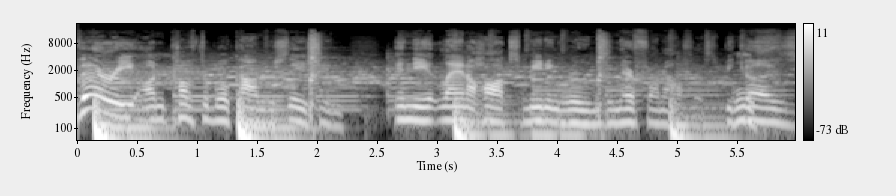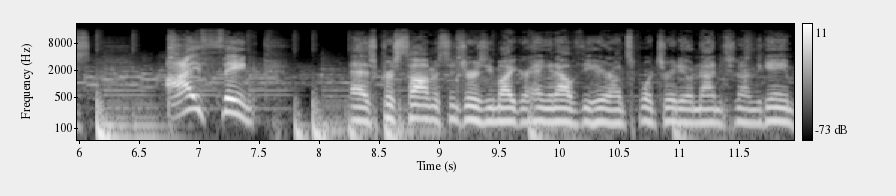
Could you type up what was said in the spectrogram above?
very uncomfortable conversation in the Atlanta Hawks meeting rooms in their front office because I think as Chris Thomas and Jersey Mike are hanging out with you here on Sports Radio 929 The Game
